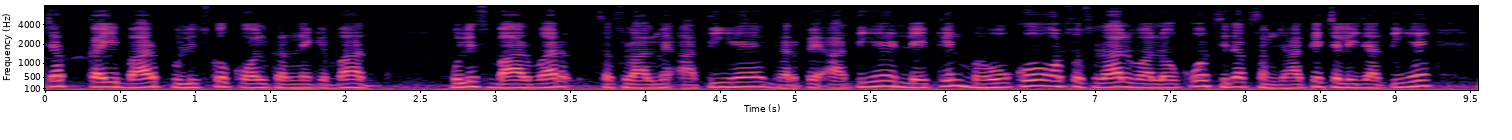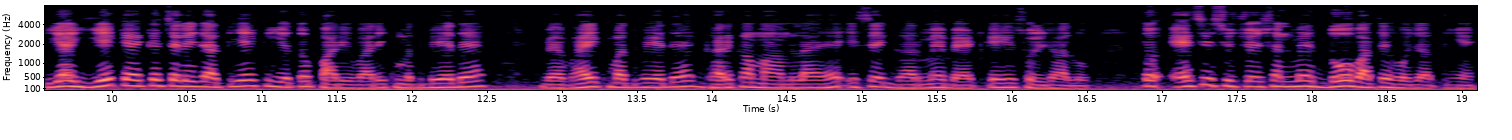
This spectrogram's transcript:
जब कई बार पुलिस को कॉल करने के बाद पुलिस बार बार ससुराल में आती है, घर पे आती है, लेकिन बहू को और ससुराल वालों को सिर्फ़ समझा के चली जाती है या ये कह के चली जाती है कि ये तो पारिवारिक मतभेद है, वैवाहिक मतभेद है, घर का मामला है, इसे घर में बैठ के ही सुलझा लो तो ऐसी सिचुएशन में दो बातें हो जाती हैं।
